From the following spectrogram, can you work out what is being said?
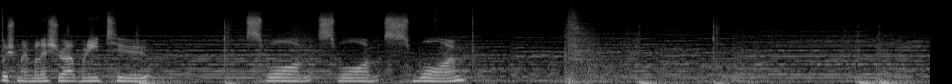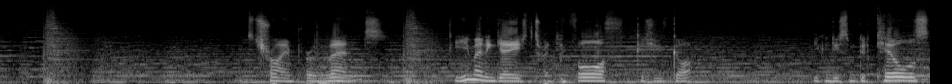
Push my militia up. We need to swarm, swarm, swarm. to try and prevent. You men engage the 24th because you've got. You can do some good kills,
